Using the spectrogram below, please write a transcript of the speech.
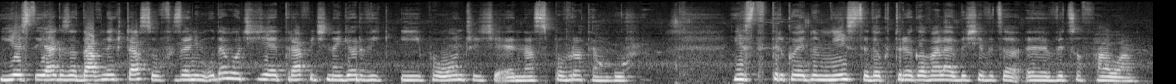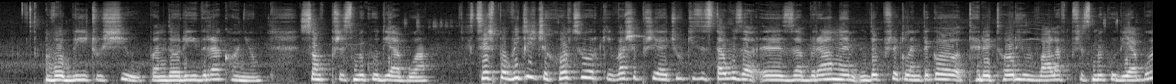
Jest jak za dawnych czasów, zanim udało Ci się trafić na Jorvik i połączyć e, nas z powrotem burz. Jest tylko jedno miejsce, do którego Wala by się wyco- wycofała. W obliczu sił Pandory i Drakonium są w przesmyku diabła. Chcesz powiedzieć, że Holzwork i wasze przyjaciółki zostały za, e, zabrane do przeklętego terytorium Wala w przesmyku diabła?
